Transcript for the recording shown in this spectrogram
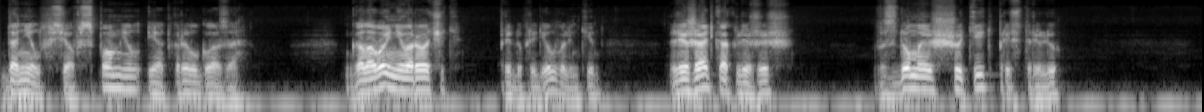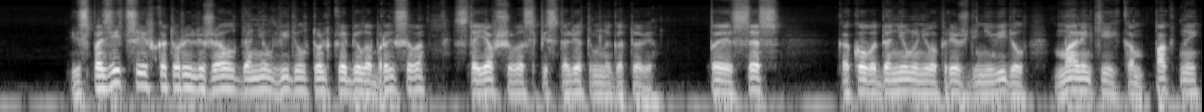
Данил все вспомнил и открыл глаза. «Головой не ворочить», — предупредил Валентин. «Лежать, как лежишь. Вздумаешь шутить — пристрелю». Из позиции, в которой лежал, Данил видел только Белобрысова, стоявшего с пистолетом наготове. ПСС, какого Данил у него прежде не видел, маленький, компактный,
